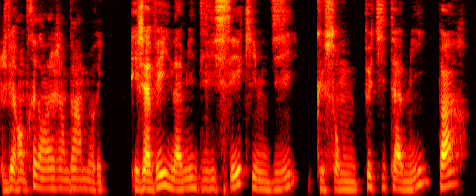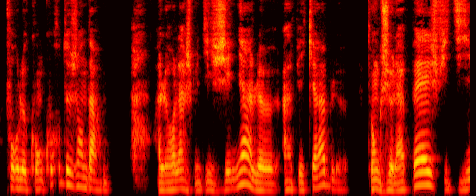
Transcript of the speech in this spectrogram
je vais rentrer dans la gendarmerie. Et j'avais une amie de lycée qui me dit que son petit ami part pour le concours de gendarme. Alors là, je me dis, génial, euh, impeccable. Donc je l'appelle, je lui dis,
